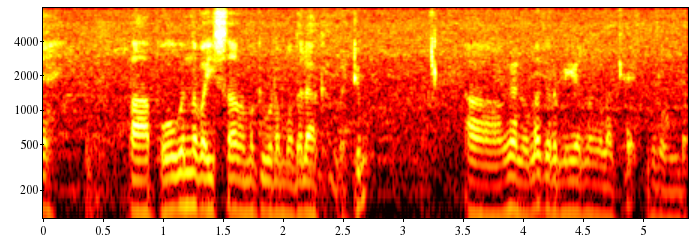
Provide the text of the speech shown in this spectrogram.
ഏ അപ്പോൾ ആ പോകുന്ന പൈസ നമുക്കിവിടെ മുതലാക്കാൻ പറ്റും. അങ്ങനെയുള്ള ക്രമീകരണങ്ങളൊക്കെ ഇവിടെ ഉണ്ട്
